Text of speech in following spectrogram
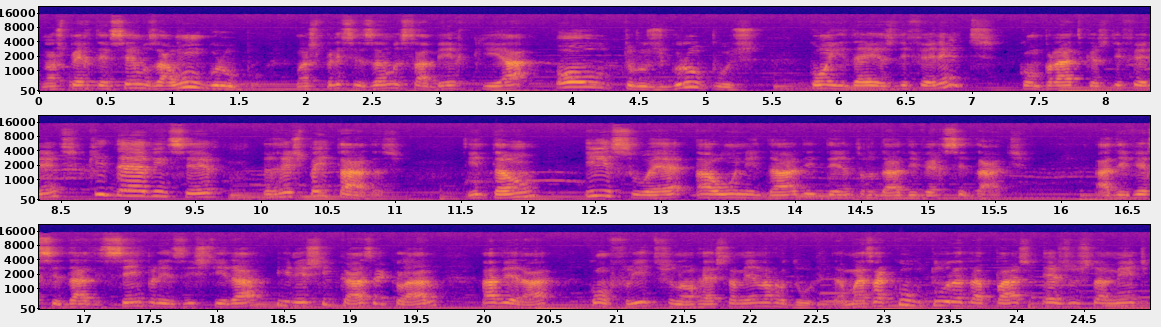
nós pertencemos a um grupo, mas precisamos saber que há outros grupos com ideias diferentes, com práticas diferentes, que devem ser respeitadas. Então, isso é a unidade dentro da diversidade. A diversidade sempre existirá e, neste caso, é claro, haverá conflitos, não resta a menor dúvida. Mas a cultura da paz é justamente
